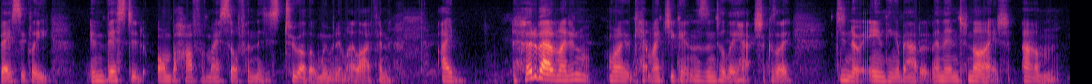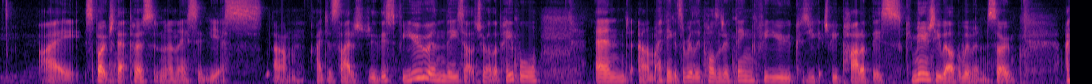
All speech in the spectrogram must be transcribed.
basically invested on behalf of myself and these two other women in my life. And I heard about it and I didn't want to count my chickens until they hatched because I didn't know anything about it. And then tonight, um, I spoke to that person and they said, yes, um, I decided to do this for you and these are two other people and um, I think it's a really positive thing for you because you get to be part of this community with other women. So I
